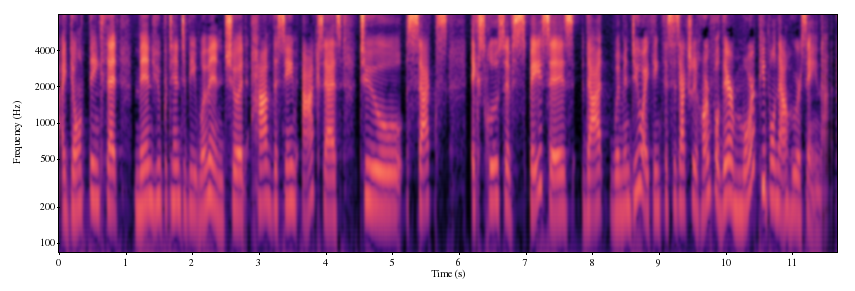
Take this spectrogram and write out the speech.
I don't think that men who pretend to be women should have the same access to sex exclusive spaces that women do. I think this is actually harmful. There are more people now who are saying that.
